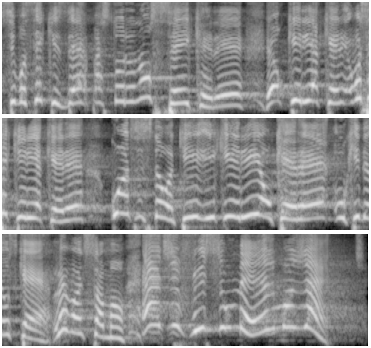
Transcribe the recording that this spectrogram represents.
Se você quiser, pastor, eu não sei querer, eu queria querer, você queria querer? Quantos estão aqui e queriam querer o que Deus quer? Levante sua mão. É difícil mesmo, gente.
